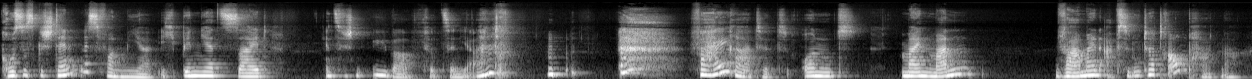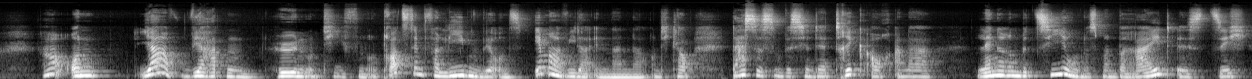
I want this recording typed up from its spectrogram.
großes Geständnis von mir. Ich bin jetzt seit inzwischen über 14 Jahren verheiratet und mein Mann war mein absoluter Traumpartner. Ja, und ja, wir hatten Höhen und Tiefen und trotzdem verlieben wir uns immer wieder ineinander. Und ich glaube, das ist ein bisschen der Trick auch an einer längeren Beziehung, dass man bereit ist, sich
